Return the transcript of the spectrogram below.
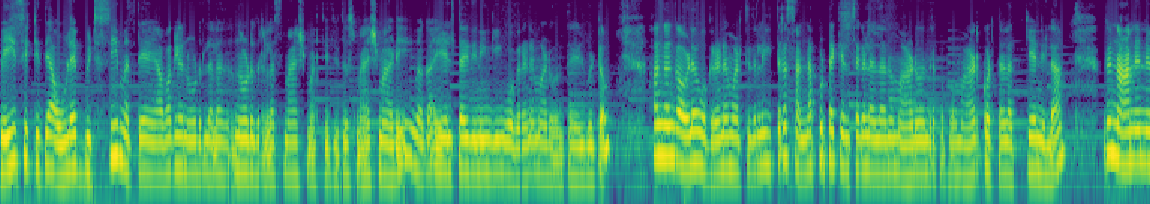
ಬೇಯಿಸಿಟ್ಟಿದ್ದೆ ಅವಳೇ ಬಿಡಿಸಿ ಮತ್ತು ಆವಾಗಲೇ ನೋಡಿದ್ಲಲ್ಲ, ನೋಡಿದ್ರಲ್ಲ ಸ್ಮ್ಯಾಶ್ ಮಾಡ್ತಿದ್ದಿದ್ದು ಸ್ಮ್ಯಾಶ್ ಮಾಡಿ ಇವಾಗ ಹೇಳ್ತಾ ಇದ್ದೀನಿ, ಹಿಂಗೆ ಹಿಂಗೆ ಒಗ್ಗರಣೆ ಮಾಡು ಅಂತ ಹೇಳ್ಬಿಟ್ಟು. ಹಂಗಂಗೆ ಅವಳೇ ಒಗ್ಗರಣೆ ಮಾಡ್ತಿದ್ರಲ್ಲ, ಈ ಥರ ಸಣ್ಣ ಪುಟ್ಟ ಕೆಲಸಗಳೆಲ್ಲನೂ ಮಾಡು ಅಂದರೆ ಪಾಪ ಮಾಡಿಕೊಡ್ತಾಳೆ ಅದಕ್ಕೇನಿಲ್ಲ ಅಂದರೆ ನಾನೇನೆ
